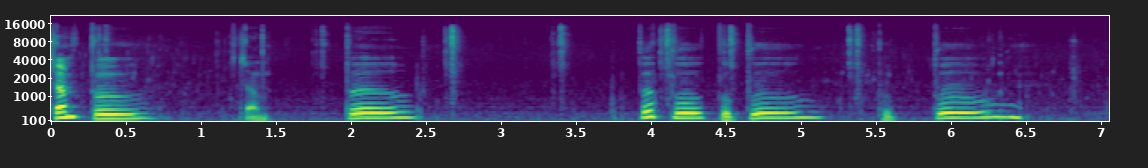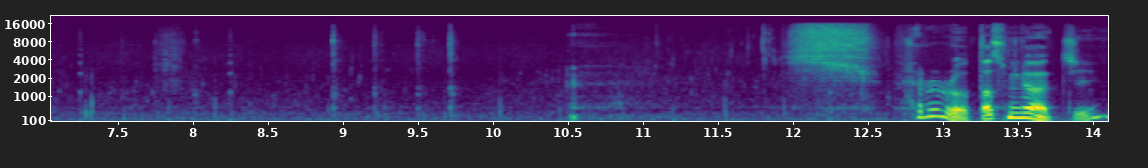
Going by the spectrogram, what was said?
점프 점프 뿌뿌 뿌뿌 뿌뿌 회로를 어디다 숨겨놨지?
